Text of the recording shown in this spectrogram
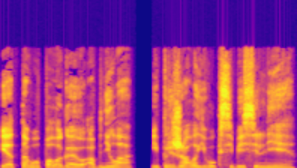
и оттого, полагаю, обняла и прижала его к себе сильнее.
